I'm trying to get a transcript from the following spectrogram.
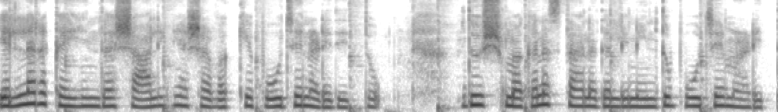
ಎಲ್ಲರ ಕೈಯಿಂದ ಶಾಲಿನಿಯ ಶವಕ್ಕೆ ಪೂಜೆ ನಡೆದಿತ್ತು. ದುಷ್ಮಗನ ಸ್ಥಾನದಲ್ಲಿ ನಿಂತು ಪೂಜೆ ಮಾಡಿದ್ದ.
